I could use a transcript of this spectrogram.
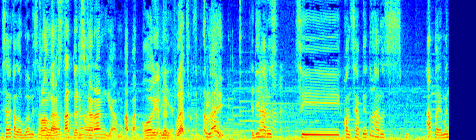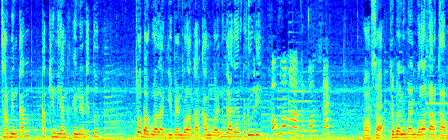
Misalnya kalau gua misalnya Kalau nggak start dari Ah, sekarang ya mau kapan? Oh iya, dan Iya. mulai. Jadi harus si konsepnya tuh harus apa ya mencerminkan kekinian-kekinian itu. Coba gua lagi main bola tarkam gua ini nggak ada yang peduli. kok gua nggak berkonsep Masa? Coba lu main bola tarkam.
